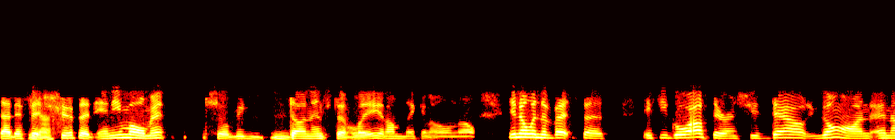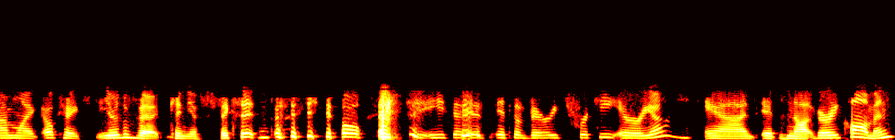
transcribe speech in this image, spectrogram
That if Yes. it shifts at any moment, she'll be done instantly. And I'm thinking, oh no, you know, when the vet says if you go out there and she's down gone and i'm like okay you're the vet. Can you fix it? You know he, said it's it's a very tricky area and it's mm-hmm. not very common.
